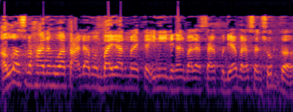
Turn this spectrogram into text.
Allah subhanahu wa ta'ala membayar mereka ini Dengan balasan dia? Balasan syurga.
